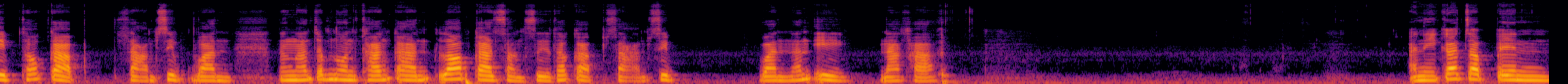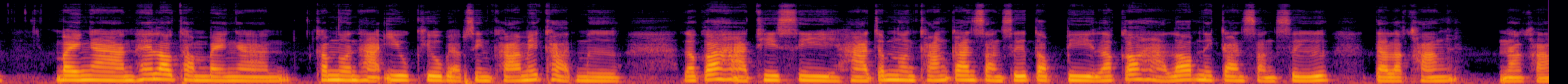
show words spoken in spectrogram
10 เท่ากับ 30 วัน ดังนั้นจำนวนครั้งการรอบการสั่งซื้อเท่ากับ 30 วันนั่นเองนะคะ อันนี้ก็จะเป็นใบงานให้เราทำใบงานคำนวณหา EQ แบบสินค้าไม่ขาดมือ แล้วก็หา TC หาจำนวนครั้งการสั่งซื้อต่อปี แล้วก็หารอบในการสั่งซื้อแต่ละครั้งนะคะ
